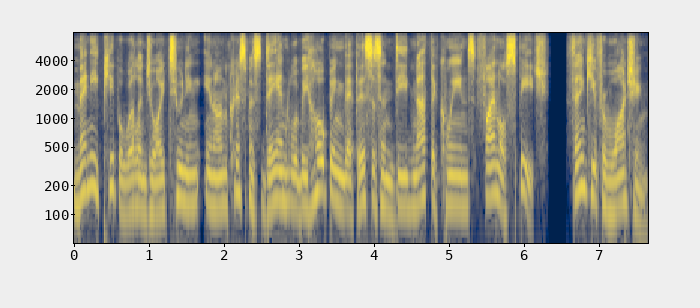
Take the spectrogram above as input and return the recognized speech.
Many people will enjoy tuning in on Christmas Day and will be hoping that this is indeed not the Queen's final speech. Thank you for watching.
